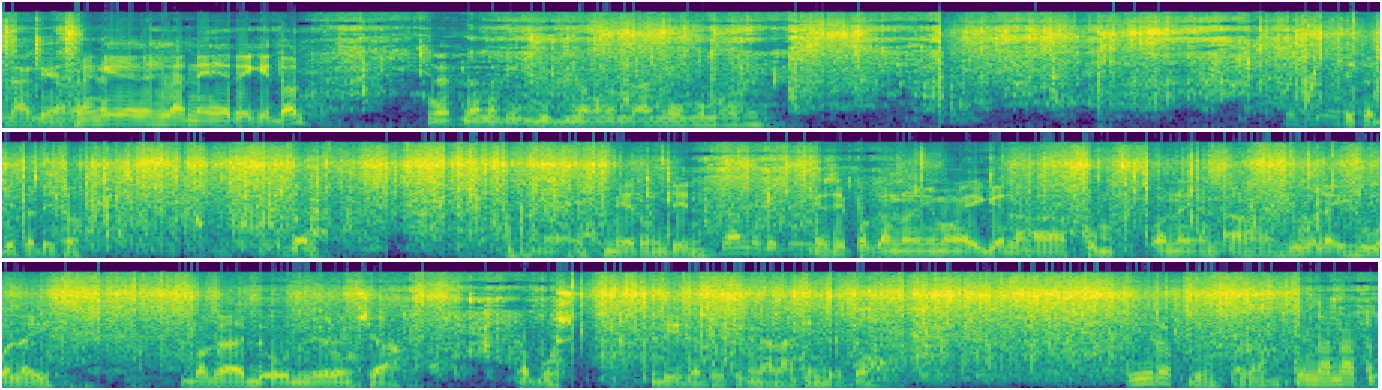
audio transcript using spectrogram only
Lagi yan. Lagi sila ni Ricky doon? Net na lagi. Bibigyan ko ng lagi yan yung mga Dito, dito, dito. Dito. Eh, meron din. Kasi pag ano yung mga igan, ah, kung ano yan, ah, hiwalay-hiwalay. Baga doon meron siya. Tapos dito titingnan natin dito. Hirap din pala. Tingnan natin,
